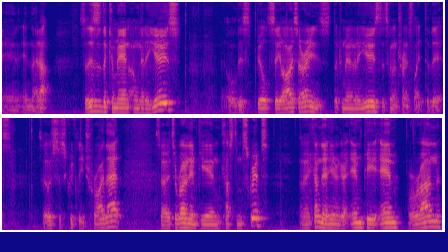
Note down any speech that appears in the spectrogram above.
and end that up. So this is the command I'm going to use, or this build CI, sorry, is the command I'm going to use that's going to translate to this. So let's just quickly try that. So to run an npm custom script, I'm going to come down here and go npm run,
